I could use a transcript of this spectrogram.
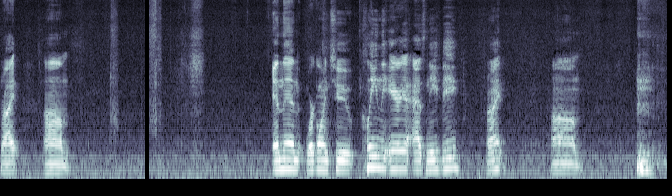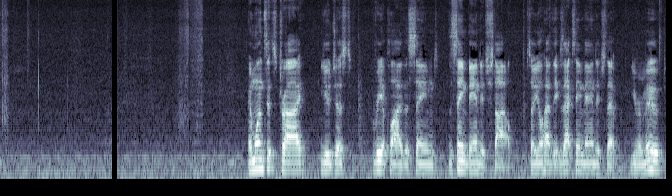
right? Um, and then we're going to clean the area as need be, right? Um, and once it's dry, you just reapply the same the same bandage style. So you'll have the exact same bandage that you removed,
